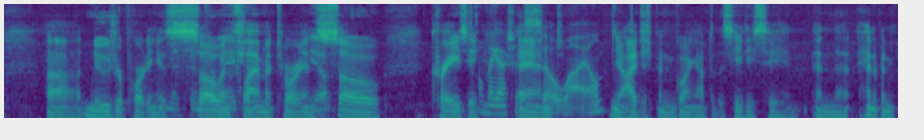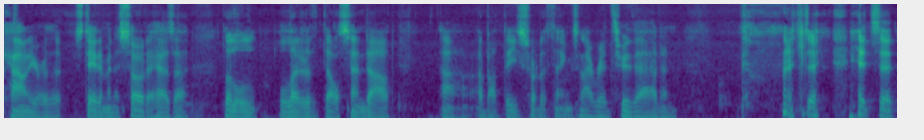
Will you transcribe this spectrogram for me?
uh, news reporting is so inflammatory and Yep. so crazy. Oh my gosh, it's so wild. You know, I just been going out to the CDC and, and the Hennepin County or the state of Minnesota has a little letter that they'll send out uh, about these sort of things, and I read through that, and it's that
